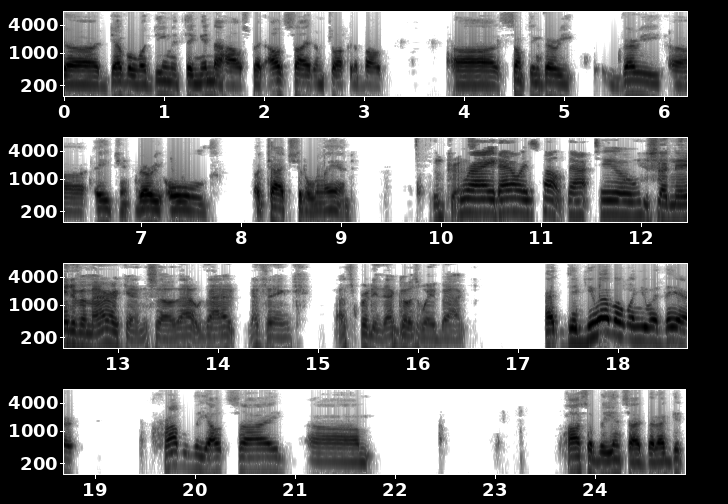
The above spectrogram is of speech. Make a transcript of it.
uh, devil or demon thing in the house, but outside, I'm talking about uh, something very, very uh, ancient, very old, attached to the land. Interesting. Right. I always felt that too. You said Native American, so that that I think that's pretty. That goes way back. Uh, did you ever, when you were there, probably outside, um, possibly inside, but I get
